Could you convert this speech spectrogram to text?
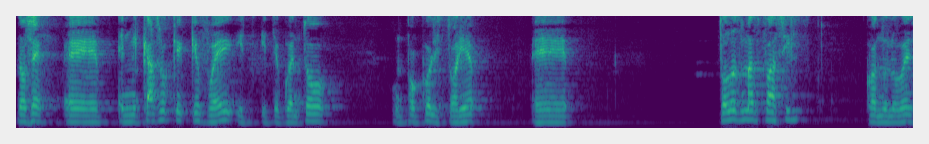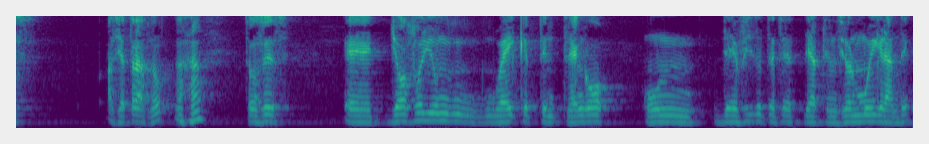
no sé, eh, en mi caso, ¿qué, fue? Y, te cuento un poco la historia. Eh, todo es más fácil cuando lo ves hacia atrás, ¿no? Entonces, yo soy un güey que tengo un déficit de, atención muy grande,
